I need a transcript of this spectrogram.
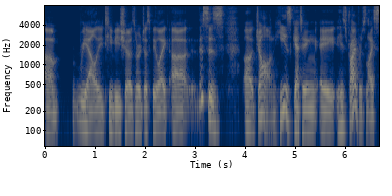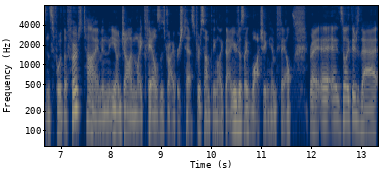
um, reality TV shows where it just be like, uh, this is uh, John. He's getting a his driver's license for the first time, and you know John like fails his driver's test or something like that. And you're just like watching him fail, right? And, and so like there's that.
